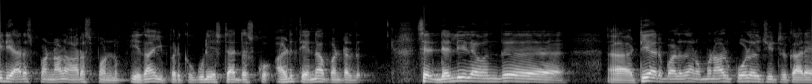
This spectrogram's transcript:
இடி அரெஸ்ட் பண்ணாலும் அரெஸ்ட் பண்ணும் இதுதான் இப்போ இருக்கக்கூடிய ஸ்டேட்டஸ்கோ அடுத்து என்ன பண்ணுறது சரி டெல்லியில் வந்து டிஆர் பாலு தான் ரொம்ப நாள் கோல வச்சுட்டு இருக்காரு.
